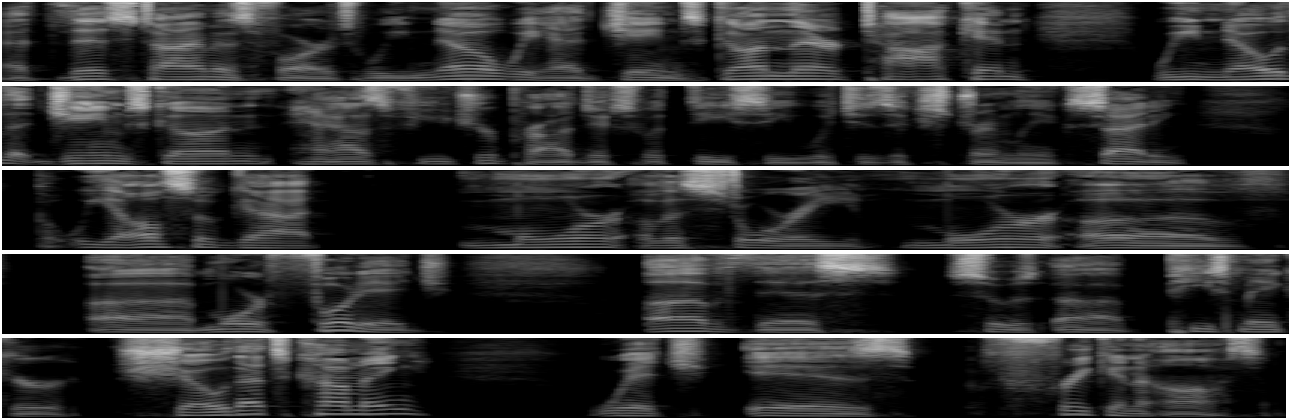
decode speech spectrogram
At this time, as far as we know, we had James Gunn there talking. We know that James Gunn has future projects with DC, which is extremely exciting. But we also got more of a story, more of uh, more footage of this so uh, Peacemaker show that's coming, which is freaking awesome.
